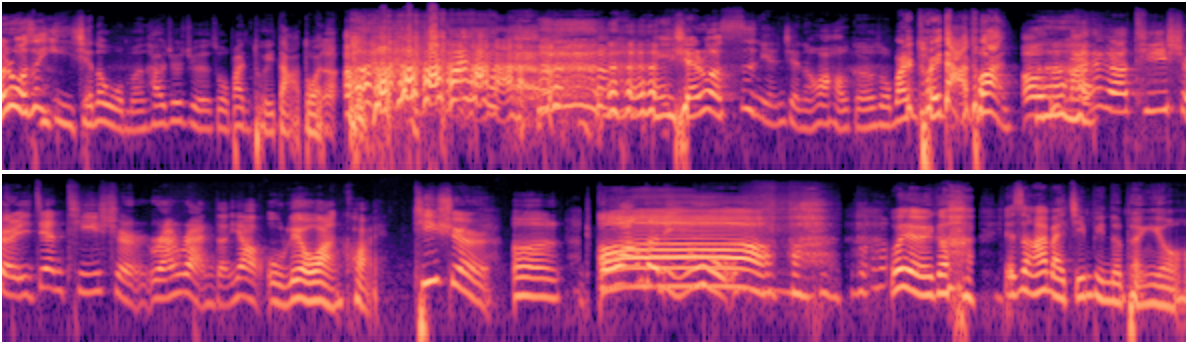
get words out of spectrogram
可如果是以前的我们，他就觉得说我把你腿打断。以前如果四年前的话，豪哥说我把你腿打断。哦，买那个 T 恤一件 T 恤软软的要五六万块，T 恤，嗯，国王的礼物。哦啊 我有一个也是很爱买精品的朋友，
